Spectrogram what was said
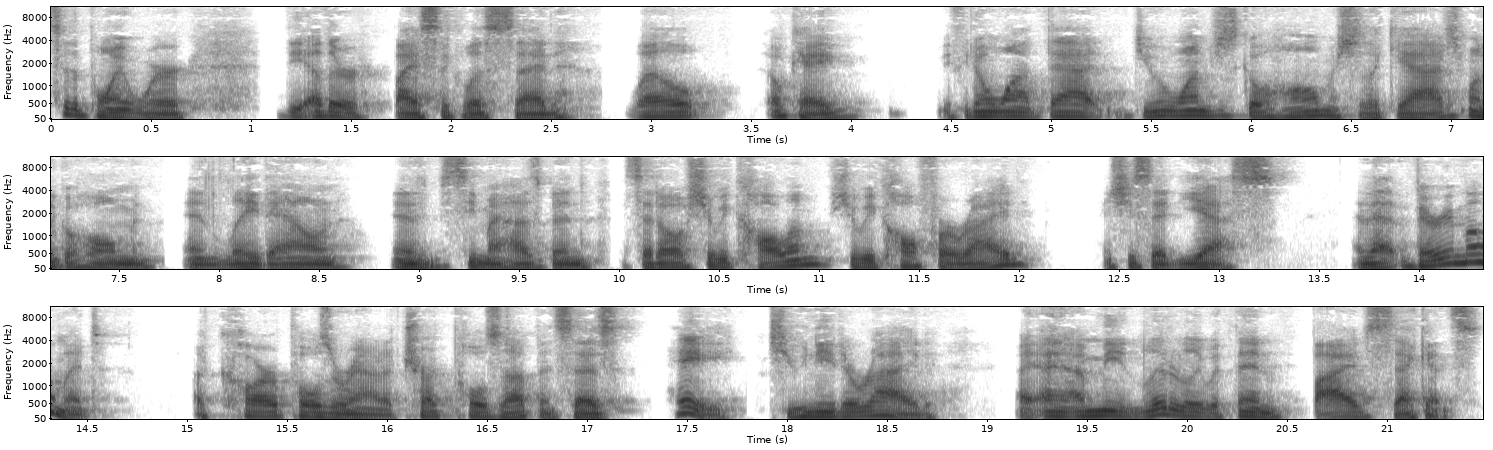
to the point where the other bicyclist said, Well, okay, if you don't want that, do you want to just go home? And she's like, Yeah, I just want to go home and, and lay down and see my husband. I said, Oh, should we call him? Should we call for a ride? And she said, Yes. And that very moment, a car pulls around, a truck pulls up and says, Hey, do you need a ride? I, I mean, literally within five seconds,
